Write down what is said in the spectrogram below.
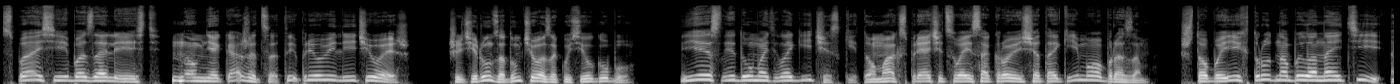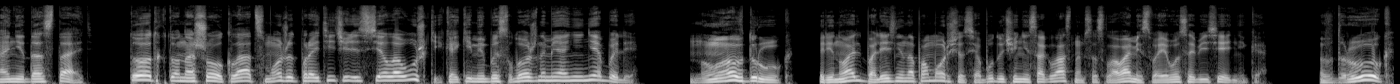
«Спасибо за лесть, но мне кажется, ты преувеличиваешь». Шичерун задумчиво закусил губу. Если думать логически, то Макс прячет свои сокровища таким образом, чтобы их трудно было найти, а не достать. Тот, кто нашел клад, сможет пройти через все ловушки, какими бы сложными они не были. Ну а вдруг? Ренуальд болезненно поморщился, будучи несогласным со словами своего собеседника. Вдруг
